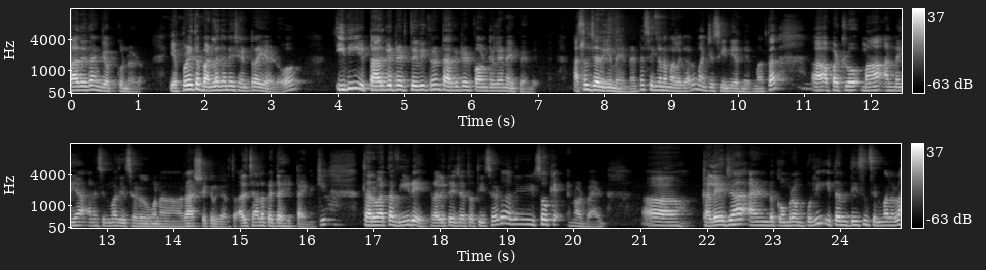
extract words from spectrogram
బాధ ఏదో ఆయన చెప్పుకున్నాడు. ఎప్పుడైతే బండ్ల గణేష్ ఎంటర్ అయ్యాడో ఇది టార్గెటెడ్ త్రివిక్రమ్ టార్గెటెడ్ పవన్ కళ్యాణ్ అయిపోయింది. అసలు జరిగింది ఏంటంటే సింగనమల్ల గారు మంచి సీనియర్ నిర్మాత. అప్పట్లో మా అన్నయ్య అనే సినిమా తీశాడు మన రాజశేఖర్ గారితో. అది చాలా పెద్ద హిట్ ఆయనకి. తర్వాత వీడే రవితేజతో తీశాడు. అది it's okay not bad. Khaleja and Komarampuli ఇతను తీసిన సినిమాలలో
